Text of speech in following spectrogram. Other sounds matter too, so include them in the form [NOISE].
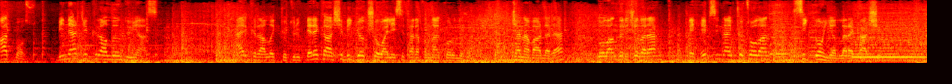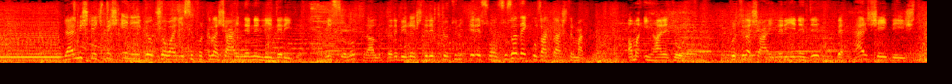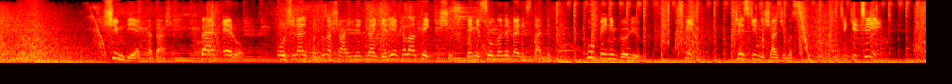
Atmos, binlerce krallığın dünyası. Her krallık kötülüklere karşı bir gök şövalyesi tarafından korunur. Canavarlara, dolandırıcılara ve hepsinden kötü olan Siklonyalılara karşı. Gelmiş geçmiş en iyi gök şövalyesi fırtına şahinlerinin lideriydi. Misyonu krallıkları birleştirip kötülükleri sonsuza dek uzaklaştırmaktı. Ama ihanete uğradı. Fırtına şahinleri yenildi ve her şey değişti. Şimdiye kadar. Ben Arrow. Orijinal fırtına şahinlerinden geriye kalan tek kişi. Ve misyonlarını ben üstlendim. Bu benim bölüğüm. Finn. Keskin nişancımız. Çikiçi.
